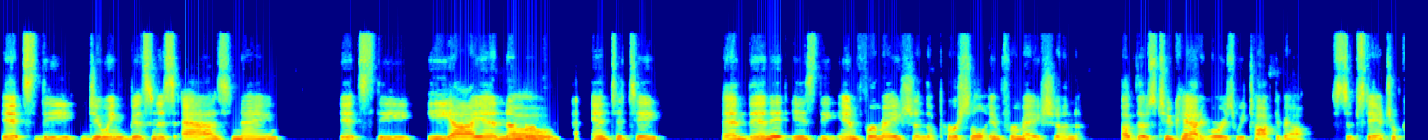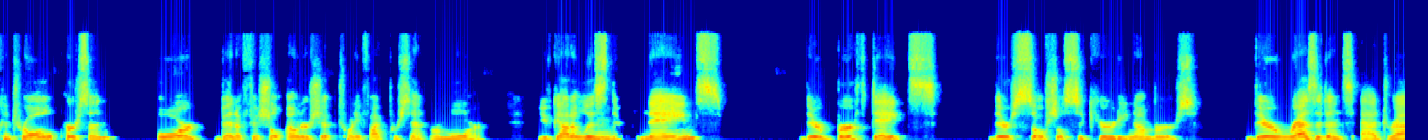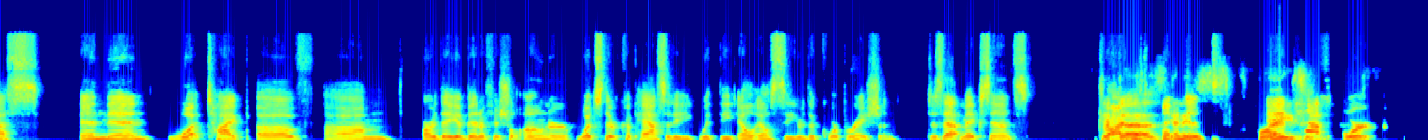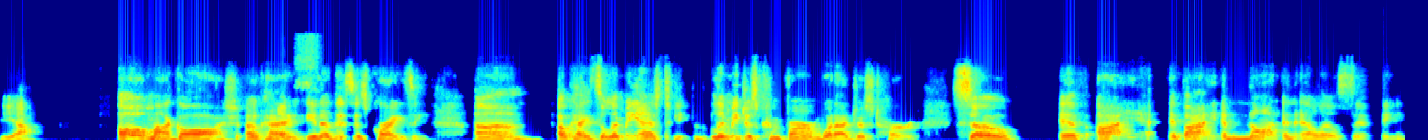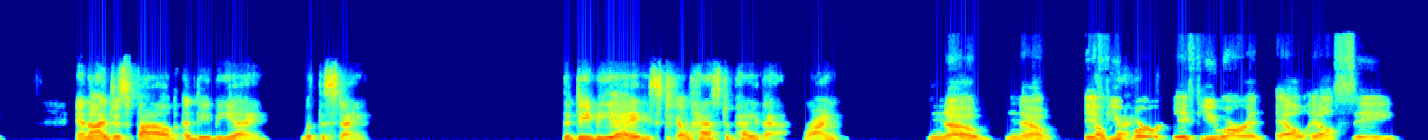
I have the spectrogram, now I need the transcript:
it's the doing business as name, it's the EIN number oh. entity, and then it is the information, the personal information of those two categories we talked about substantial control person or beneficial ownership, 25% or more. You've got to list mm. their names, their birth dates, their social security numbers, their residence address, and then what type of um, are they a beneficial owner? What's their capacity with the LLC or the corporation? Does that make sense? it does, and it's crazy. And passport, yeah. Oh my gosh. Okay. Yes. You know, this is crazy. Um, okay, so let me ask you, let me just confirm what I just heard. So if I if I am not an LLC and I just filed a DBA with the state, the DBA still has to pay that, right? No, no. If okay. you were if you are an LLC,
